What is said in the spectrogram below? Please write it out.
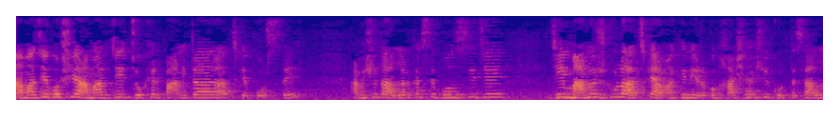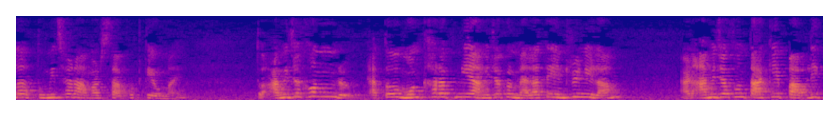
নামাজে বসে আমার যে চোখের পানিটা আজকে পড়ছে, আমি শুধু আল্লাহর কাছে বলছি যে যে মানুষগুলো আজকে আমাকে নিয়ে এরকম হাসাহাসি করতেছে, আল্লাহ, তুমি ছাড়া আমার সাপোর্ট কেউ নাই। তো আমি যখন এত মন খারাপ নিয়ে, আমি যখন মেলাতে এন্ট্রি নিলাম আর আমি যখন তাকে পাবলিক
